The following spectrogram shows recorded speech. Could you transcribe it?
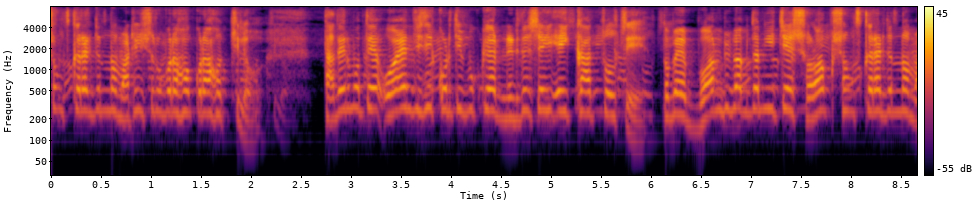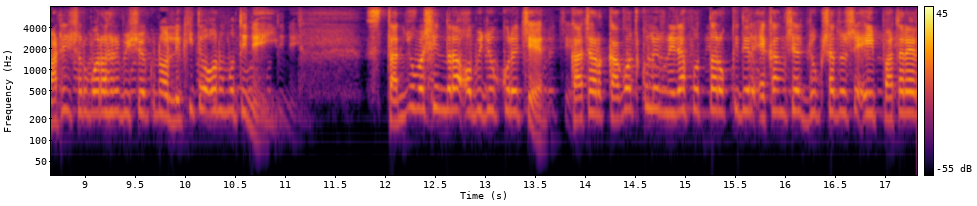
সংস্কারের জন্য মাটি সরবরাহ করা হচ্ছিল। তাদের মতে ওএনজিসি কর্তৃপক্ষের নির্দেশেই এই কাজ চলছে। তবে বন বিভাগ জানিয়েছে সড়ক সংস্কারের জন্য মাটি সরবরাহের বিষয়ে কোনো লিখিত অনুমতি নেই। স্থানীয় বাসিন্দারা অভিযোগ করেছেন, কাচার কাগজগুলির নিরাপত্তা রক্ষীদের একাংশের যোগসাজশে এই পাচারের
